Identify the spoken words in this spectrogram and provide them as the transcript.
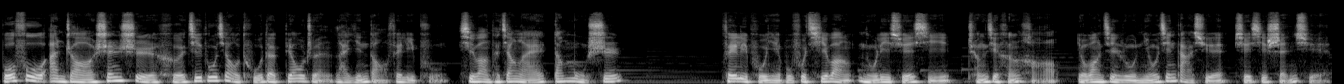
伯父按照绅士和基督教徒的标准来引导菲利普，希望他将来当牧师。菲利普也不负期望，努力学习，成绩很好，有望进入牛津大学学习神学。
